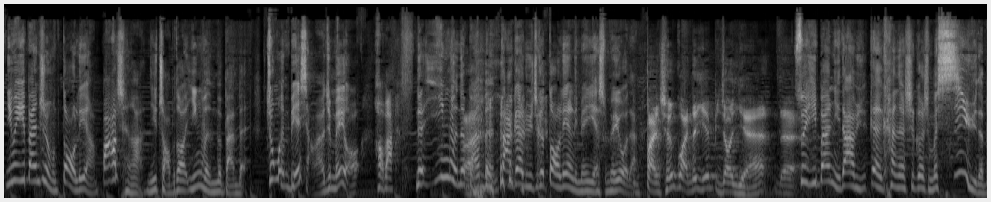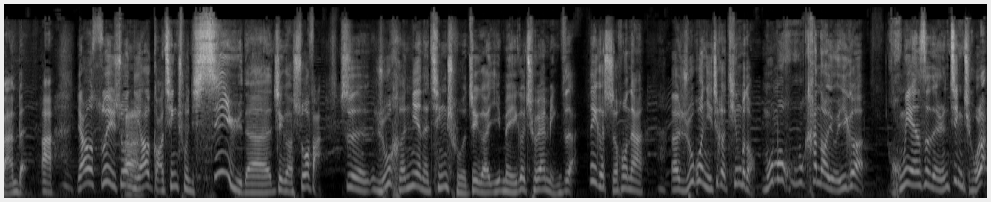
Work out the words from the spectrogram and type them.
因为一般这种盗链啊，八成啊你找不到英文的版本，中文别想了就没有，好吧？那英文的版本大概率这个盗链里面也是没有的。版权管的也比较严，对，所以一般你大概看的是个什么西语的版本啊，然后所以说啊你要搞清楚你西语的这个说法是如何念得清楚这个一每一个球员名字。那个时候呢，呃，如果你这个听不懂，模模糊糊看到有一个红颜色的人进球了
